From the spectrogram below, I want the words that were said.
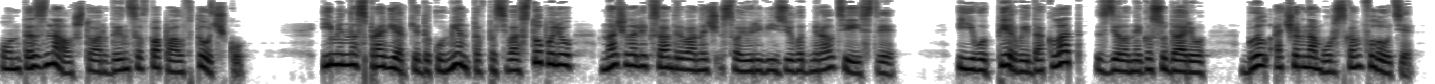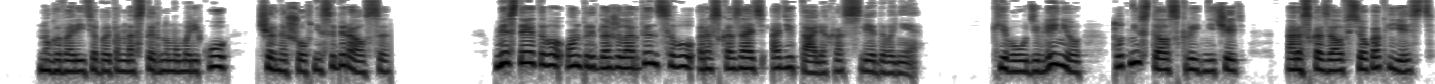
Он-то знал, что Ордынцев попал в точку. Именно с проверки документов по Севастополю начал Александр Иванович свою ревизию в Адмиралтействе, и его первый доклад, сделанный государю, был о Черноморском флоте. Но говорить об этом настырному моряку Чернышов не собирался. Вместо этого он предложил Ордынцеву рассказать о деталях расследования. К его удивлению, тот не стал скрытничать, а рассказал все как есть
